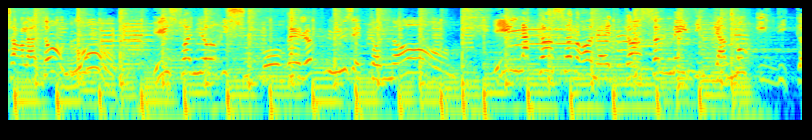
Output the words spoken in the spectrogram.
charlatan, non. Il soigne riche ou pauvre et le plus étonnant. Il n'a qu'un seul remède, qu'un seul médicament. Il dit que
